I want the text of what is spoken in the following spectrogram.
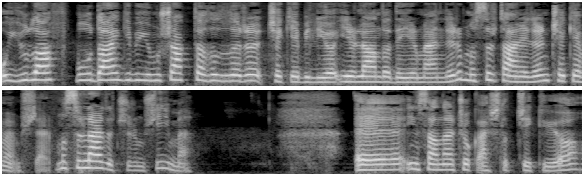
o yulaf, buğday gibi yumuşak tahılları çekebiliyor İrlanda değirmenleri. Mısır tanelerini çekememişler. Mısırlar da çürümüş iyi mi? Ee, insanlar çok açlık çekiyor.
